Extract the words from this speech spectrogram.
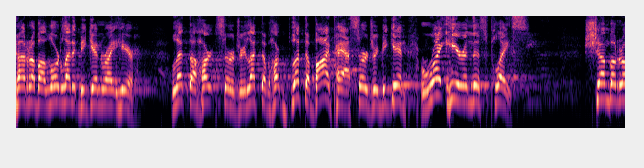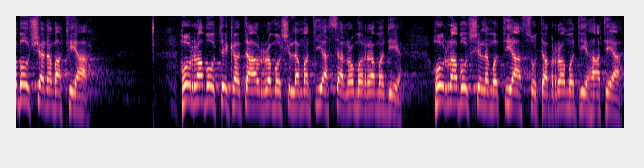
Lord, let it begin right here. Let the heart surgery, let the, heart, let the bypass surgery begin right here in this place. Rabo hatia.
